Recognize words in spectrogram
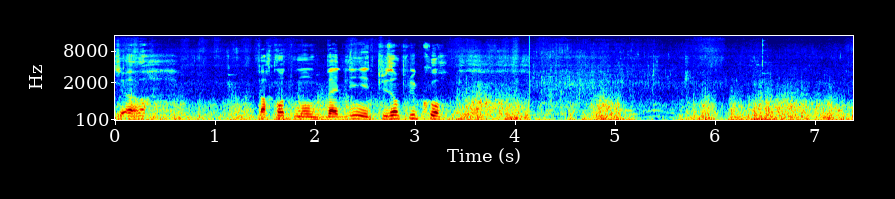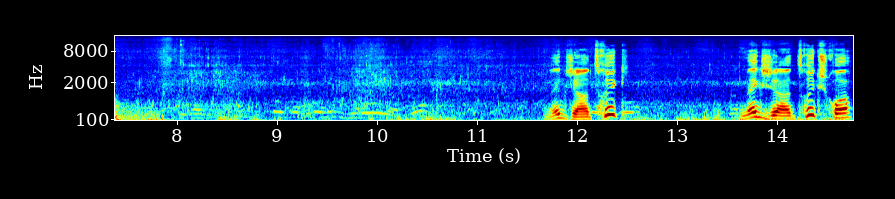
Tu vas voir. Par contre mon bas de ligne est de plus en plus court. Mec, j'ai un truc. Mec, j'ai un truc, je crois.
